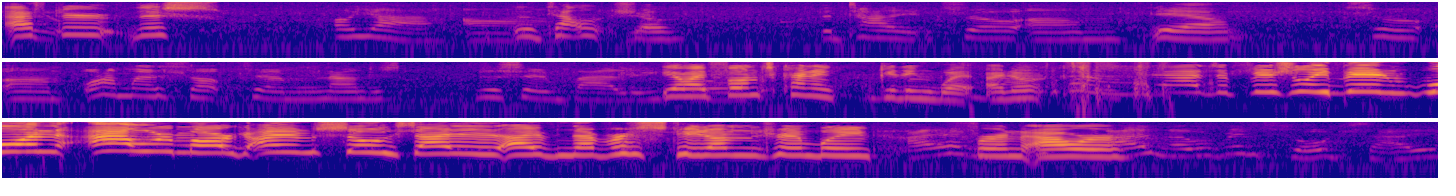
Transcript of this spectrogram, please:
after this Oh yeah. the Um, talent show. the talent. So um. Yeah. So um. Well, I'm gonna stop filming now. Just just say bye. Yeah, my phone's kind of getting wet. I don't. Yeah, it's officially been one hour mark. I am so excited. I've never stayed on the trampoline for an hour. I've never been so excited.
